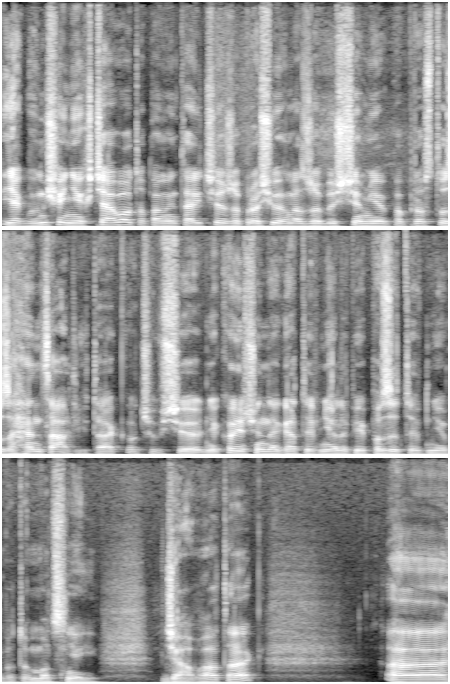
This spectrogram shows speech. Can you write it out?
jakby mi się nie chciało, to pamiętajcie, że prosiłem was, żebyście mnie po prostu zachęcali, tak? Oczywiście niekoniecznie negatywnie, lepiej pozytywnie, bo to mocniej działa, tak? E,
